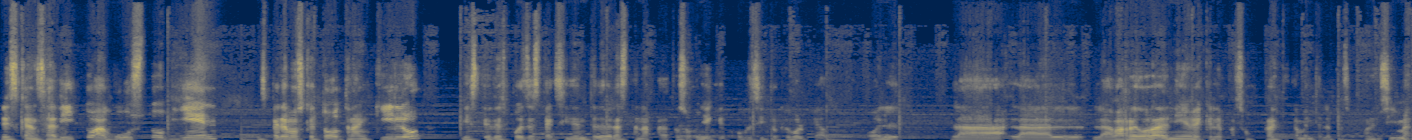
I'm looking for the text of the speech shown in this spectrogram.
descansadito, a gusto, bien, esperemos que todo tranquilo, este, después de este accidente de veras tan aparatoso. Oye, qué pobrecito, qué golpeado. el, la, la, barredora de nieve que le pasó, prácticamente le pasó por encima.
